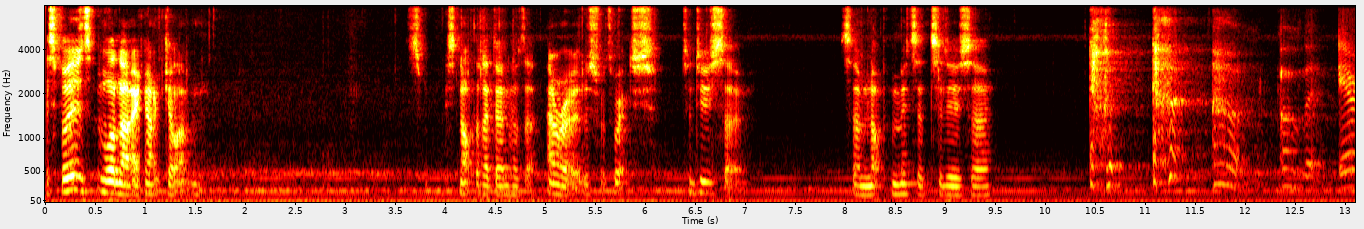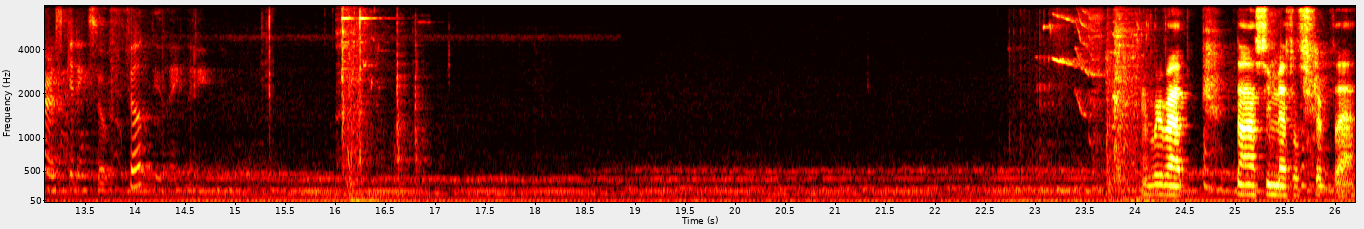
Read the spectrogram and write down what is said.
I suppose, well no, I can't kill him. It's, it's not that I don't have the arrows with which to do so. So I'm not permitted to do so. oh, the air is getting so filthy lately. And what about nasty metal strip there?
